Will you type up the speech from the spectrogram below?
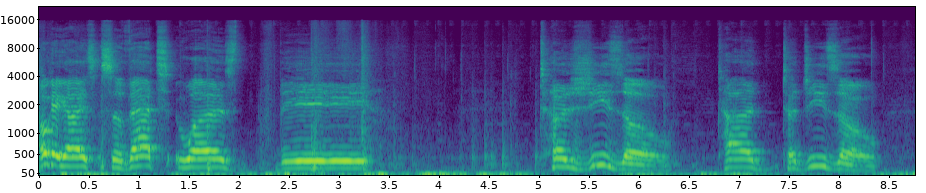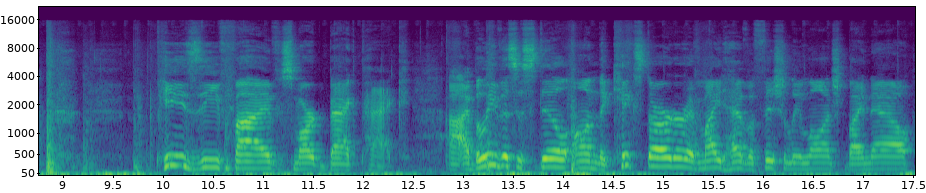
Okay, guys, so that was the Tajezzo, Tajezzo PZ5 Smart Backpack. Uh, I believe this is still on the Kickstarter. It might have officially launched by now.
